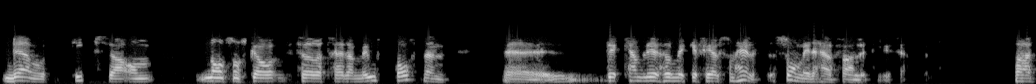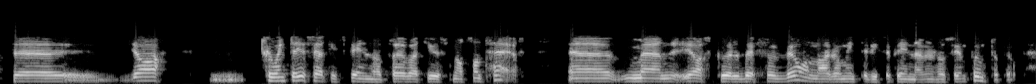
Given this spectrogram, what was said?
Däremot tipsa om någon som ska företräda motparten, eh, det kan bli hur mycket fel som helst, som i det här fallet till exempel. Så att eh, jag tror inte det att disciplinen har prövat just något sånt här. Eh, men jag skulle bli förvånad om inte disciplinen har synpunkter på det.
